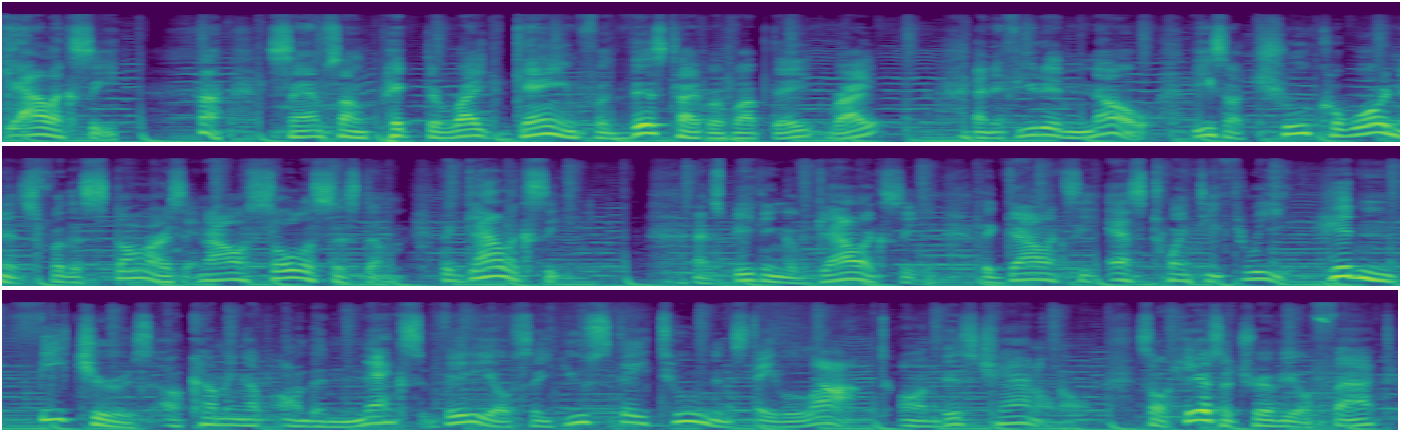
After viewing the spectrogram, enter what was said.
galaxy. Samsung picked the right game for this type of update, right? And if you didn't know, these are true coordinates for the stars in our solar system, the galaxy. And speaking of Galaxy, the Galaxy S23 hidden features are coming up on the next video, so you stay tuned and stay locked on this channel. So here's a trivial fact.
